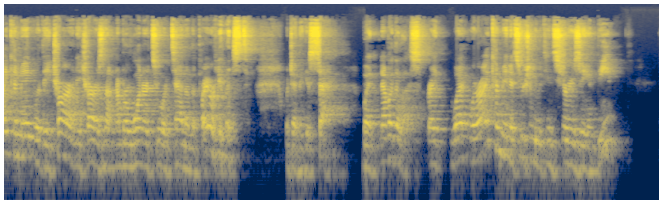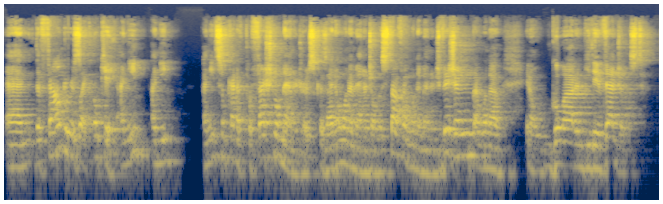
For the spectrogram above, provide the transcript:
I come in with HR and HR is not number one or two or 10 on the priority list, which I think is sad. But nevertheless, right, where I come in, it's usually between Series A and B. And the founder is like, okay, I need, I need I need some kind of professional managers because I don't want to manage all this stuff. I want to manage vision. I want to, you know, go out and be the evangelist.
